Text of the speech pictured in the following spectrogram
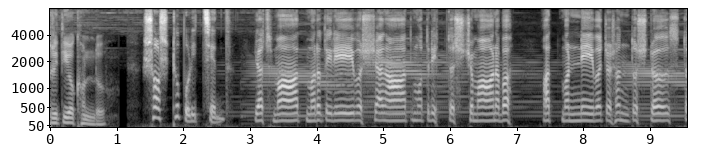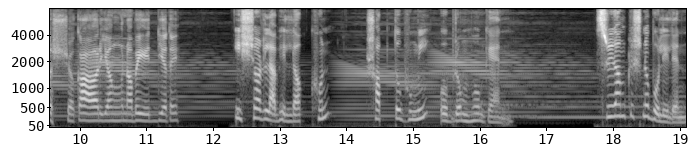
তৃতীয় খণ্ড। ষষ্ঠ পরিচ্ছেদ। যস্মাত্মরতিরেব শনাত্মতৃপ্তশ্চ মানব আত্মন্নেব চ সন্তুষ্ট স্তস্য কার্যং নবেদ্যতে ঈশ্বর লাভের লক্ষণ সপ্তভূমি ও ব্রহ্মজ্ঞান। শ্রীরামকৃষ্ণ বলিলেন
